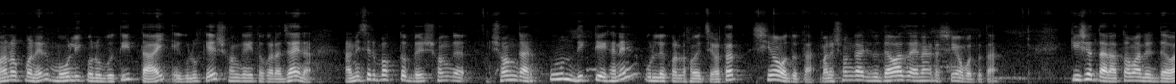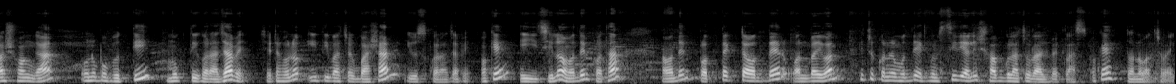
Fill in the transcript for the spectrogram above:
মানব মনের মৌলিক অনুভূতি, তাই এগুলোকে সংজ্ঞায়িত করা যায় না। আনিসের বক্তব্যে সংজ্ঞা, সংজ্ঞার কোন দিকটি এখানে উল্লেখ করা হয়েছে? অর্থাৎ সীমাবদ্ধতা মানে সংজ্ঞা যদি দেওয়া যায় না, এটা সীমাবদ্ধতা। কিসের দ্বারা তোমাদের দেওয়া সংজ্ঞা অনুপপত্তি মুক্তি করা যাবে? সেটা হলো ইতিবাচক ভাষার ইউজ করা যাবে। ওকে এই ছিল আমাদের কথা। আমাদের প্রত্যেকটা অধ্যায়ের ওয়ান বাই ওয়ান কিছুক্ষণের মধ্যে একদম সিরিয়ালি সবগুলা চলে আসবে ক্লাস ওকে ধন্যবাদ সবাই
